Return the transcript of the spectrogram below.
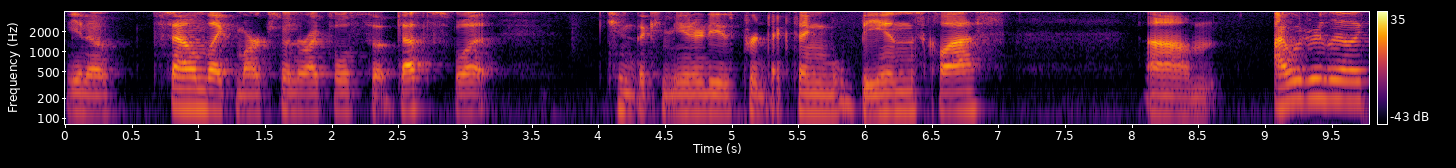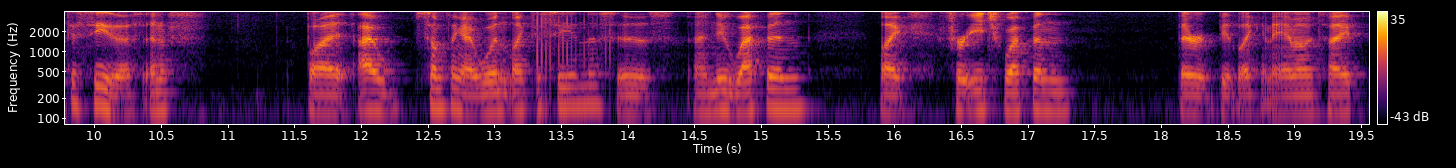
you know, sound like marksman rifles, so that's what the community is predicting will be in this class. Um, I would really like to see this, and if, but I something I wouldn't like to see in this is a new weapon. Like for each weapon, there would be like an ammo type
